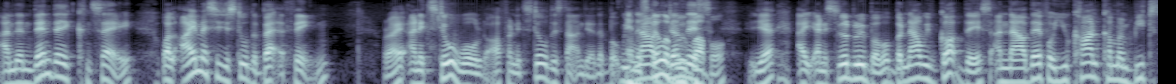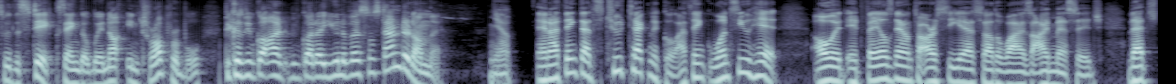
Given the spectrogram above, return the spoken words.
and then then they can say, well, iMessage is still the better thing. Right, and it's still walled off, and it's still this, that, and the other. But we've And it's now still a done blue this, bubble. yeah, I, and it's still a blue bubble. But now we've got this, and now therefore you can't come and beat us with a stick saying that we're not interoperable because we've got a, we've got a universal standard on there. Yep. And I think that's too technical. I think once you hit, oh, it, it fails down to RCS, otherwise iMessage, that's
